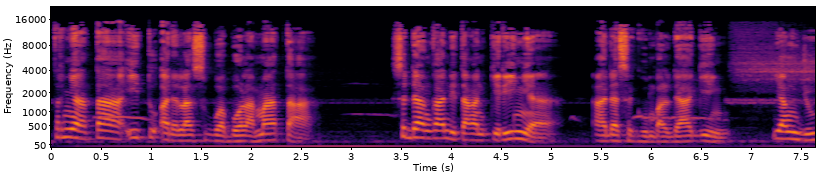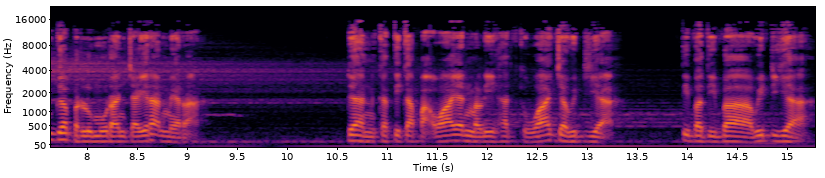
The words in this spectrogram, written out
Ternyata itu adalah sebuah bola mata, sedangkan di tangan kirinya ada segumpal daging yang juga berlumuran cairan merah. Dan ketika Pak Wayan melihat ke wajah Widya, tiba-tiba Widya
